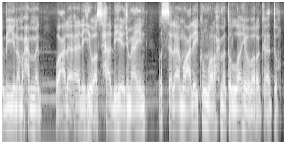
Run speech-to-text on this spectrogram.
নবীন মোহাম্মদ ও আলা আলহি ওসহাবিহি আজমাইন। আসসালামু আলাইকুম ওরহমতুল্লাহ ওবরাকাতুহ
